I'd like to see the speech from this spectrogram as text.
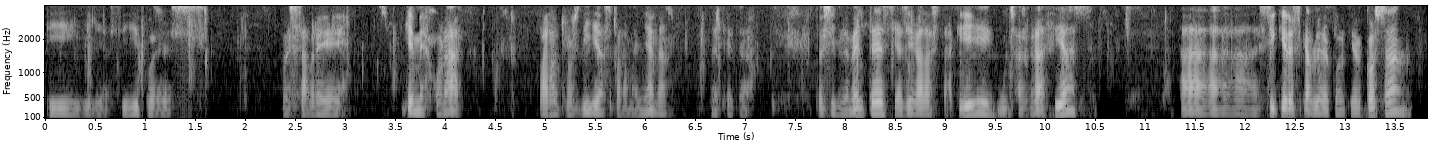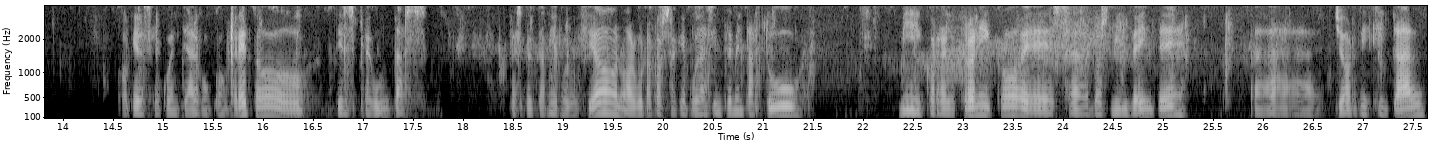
y así pues, pues sabré qué mejorar para otros días, para mañana, etc. Pues simplemente, si has llegado hasta aquí, muchas gracias. Ah, si quieres que hable de cualquier cosa, o quieres que cuente algo en concreto, o tienes preguntas respecto a mi evolución o alguna cosa que puedas implementar tú, mi correo electrónico es 2020 uh, jordigital,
